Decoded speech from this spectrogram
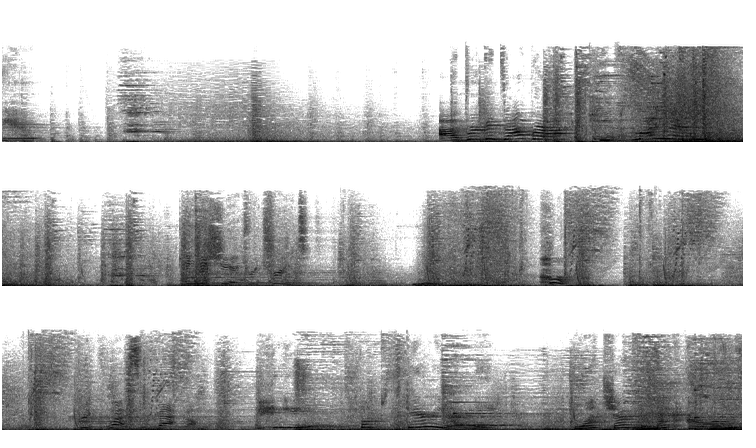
Fly. Abracadabra! Keep smiling! Initiate retreat! Huh. Request backup! Stop staring at me. Watch out for neck problems.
